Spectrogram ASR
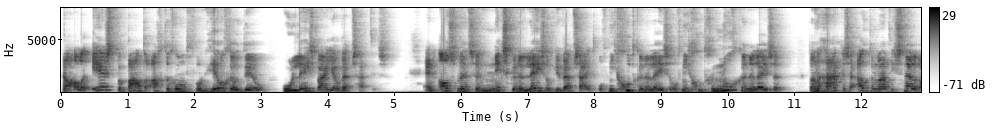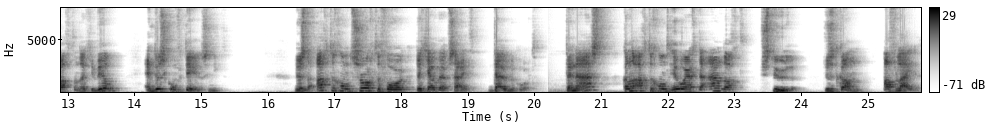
Nou, allereerst bepaalt de achtergrond voor een heel groot deel hoe leesbaar jouw website is. En als mensen niks kunnen lezen op je website, of niet goed kunnen lezen, of niet goed genoeg kunnen lezen, dan haken ze automatisch sneller af dan dat je wil en dus converteren ze niet. Dus de achtergrond zorgt ervoor dat jouw website duidelijk wordt. Daarnaast kan de achtergrond heel erg de aandacht sturen. Dus het kan afleiden.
